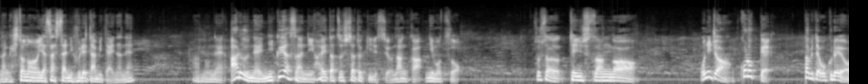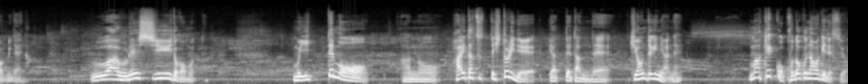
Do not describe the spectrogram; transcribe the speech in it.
なんか人の優しさに触れたみたいなね。あのねあるね肉屋さんに配達した時ですよなんか荷物を。そしたら店主さんが「お兄ちゃんコロッケ食べておくれよ」みたいな。うわ嬉しいとか思って。もう行ってもあの配達って一人でやってたんで基本的にはね。まあ結構孤独なわけですよ。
